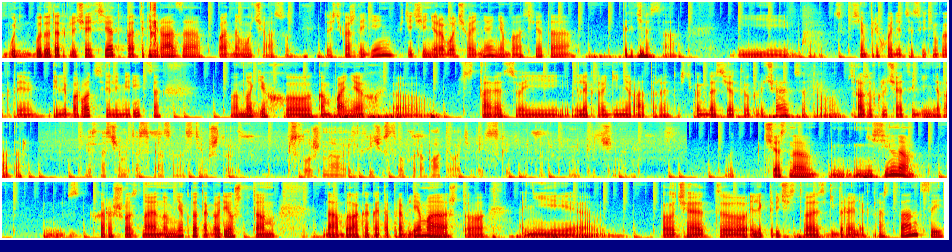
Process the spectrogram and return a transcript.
будут отключать свет по три раза по одному часу. То есть каждый день в течение рабочего дня не было света три часа. И вот, всем приходится с этим как-то или бороться, или мириться. Во многих э, компаниях э, ставят свои электрогенераторы. То есть, когда свет выключается, то сразу включается генератор. Интересно, с чем это связано? С тем, что сложно электричество вырабатывать или с какими-то другими причинами? Вот, честно, не сильно хорошо знаю, но мне кто-то говорил, что там, да, была какая-то проблема, что они э, получают э, электричество с гидроэлектростанций,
